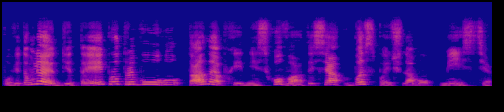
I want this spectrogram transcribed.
повідомляють дітей про тривогу та необхідність ховатися в безпечному місці.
